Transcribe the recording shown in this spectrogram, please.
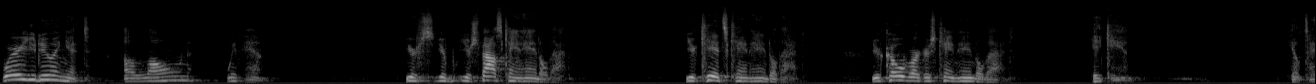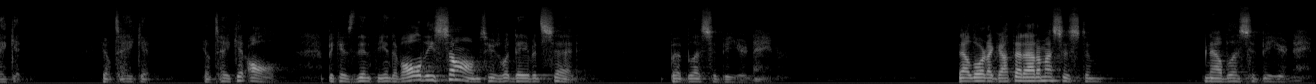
Where are you doing it? Alone with Him. Your, your, your spouse can't handle that. Your kids can't handle that. Your coworkers can't handle that. He can. He'll take it. He'll take it. He'll take it all. Because then at the end of all these Psalms, here's what David said But blessed be your name. Now, Lord, I got that out of my system. Now, blessed be your name.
